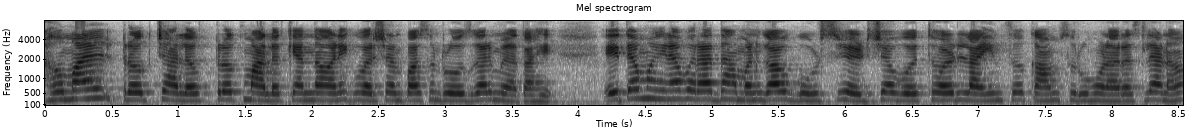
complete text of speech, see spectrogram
हमाल ट्रक चालक ट्रक मालक यांना अनेक वर्षांपासून रोजगार मिळत आहे. येत्या महिन्याभरात धामणगाव गुड्स शेडच्या व थर्ड लाईनचं काम सुरू होणार असल्यानं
